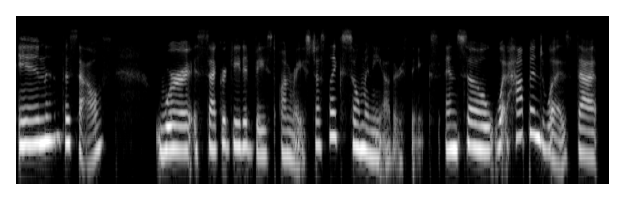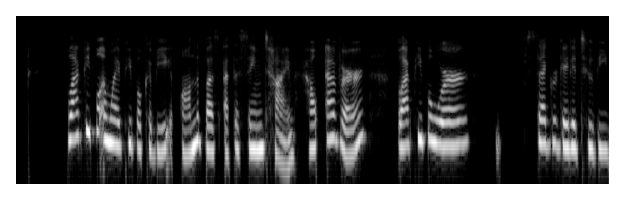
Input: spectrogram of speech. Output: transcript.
in the South were segregated based on race, just like so many other things. And so what happened was that Black people and white people could be on the bus at the same time. However, Black people were segregated to the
